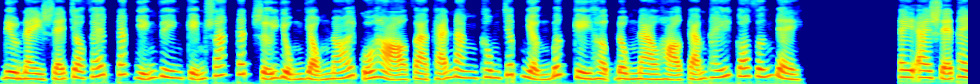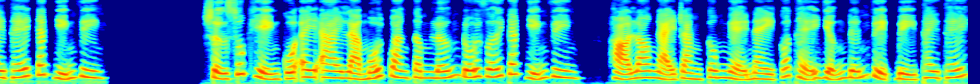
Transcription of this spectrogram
Điều này sẽ cho phép các diễn viên kiểm soát cách sử dụng giọng nói của họ và khả năng không chấp nhận bất kỳ hợp đồng nào họ cảm thấy có vấn đề. AI sẽ thay thế các diễn viên. Sự xuất hiện của AI là mối quan tâm lớn đối với các diễn viên, họ lo ngại rằng công nghệ này có thể dẫn đến việc bị thay thế.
